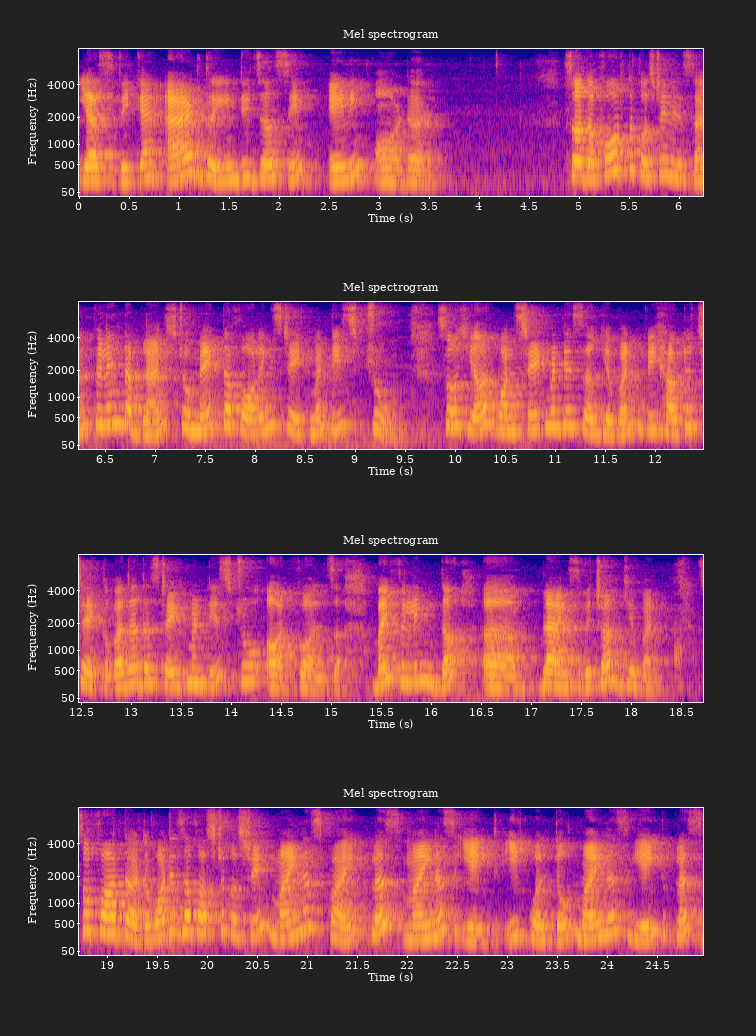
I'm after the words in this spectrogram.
yes we can add the integers in any order. So the fourth question is then fill in the blanks to make the following statement is true. So here one statement is uh, given. We have to check whether the statement is true or false by filling the uh, blanks which are given. So for that what is the first question? Minus 5 plus minus 8 equal to minus 8 plus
